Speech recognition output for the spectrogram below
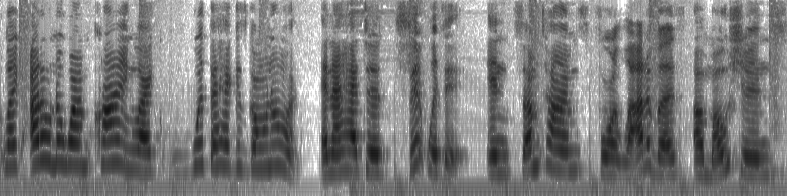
like I don't know why I'm crying like what the heck is going on? And I had to sit with it and sometimes for a lot of us, emotions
